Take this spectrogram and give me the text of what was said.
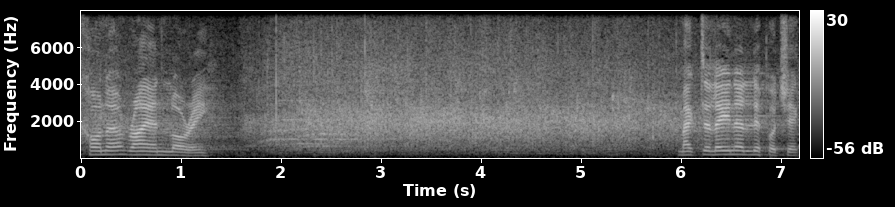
Connor Ryan Laurie. Magdalena Lipocic.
